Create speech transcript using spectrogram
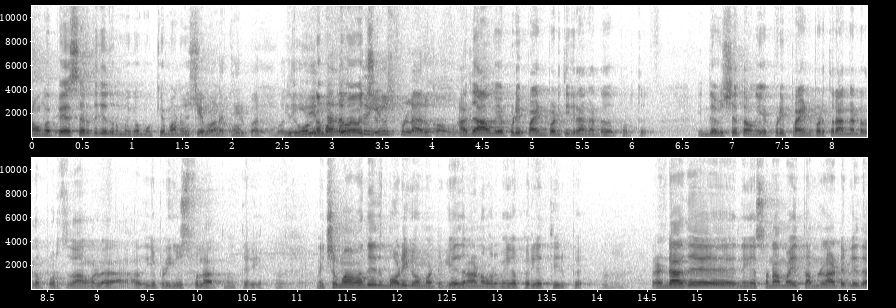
அவங்க பேசுறதுக்கு இது ஒரு மிக முக்கியமான முக்கியமான தீர்ப்பா இருக்கும்போது இது எந்த மட்டுமே அளவுக்கு யூஸ்ஃபுல்லா இருக்கும் அது அவங்க எப்படி பயன்படுத்திக்கிறாங்கன்றதை பொறுத்து. இந்த விஷயத்தை அவங்க எப்படி பயன்படுத்துகிறாங்கன்றத பொறுத்து தான் அவங்கள அது எப்படி யூஸ்ஃபுல்லாக இருக்கும்னு தெரியும். நிச்சயமாக வந்து இது மோடி கவர்மெண்ட்டுக்கு எதிரான ஒரு மிகப்பெரிய தீர்ப்பு. ரெண்டாவது நீங்கள் சொன்ன மாதிரி தமிழ்நாட்டுக்கு இது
